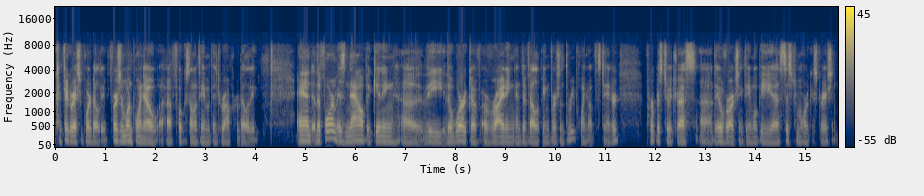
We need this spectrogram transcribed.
configuration portability. Version 1.0 uh, focused on the theme of interoperability. And the forum is now beginning uh, the, the work of, of writing and developing version 3.0 of the standard. Purpose to address uh, the overarching theme will be uh, system orchestration.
